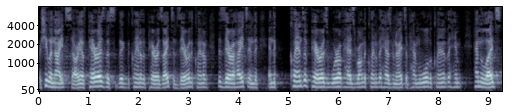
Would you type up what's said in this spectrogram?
or Shelanites, sorry, of Perez, the, the, clan of the Perezites, of Zerah, the clan of the Zerahites, and the, and the clans of Perez were of Hezron, the clan of the Hezronites, of Hamul, the clan of the Ham, Hamulites.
